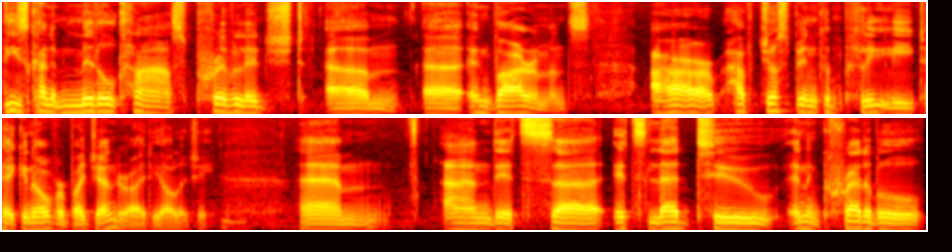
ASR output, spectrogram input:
these kind of middle class, privileged um, uh, environments are have just been completely taken over by gender ideology, um, and it's uh, it's led to an incredible.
